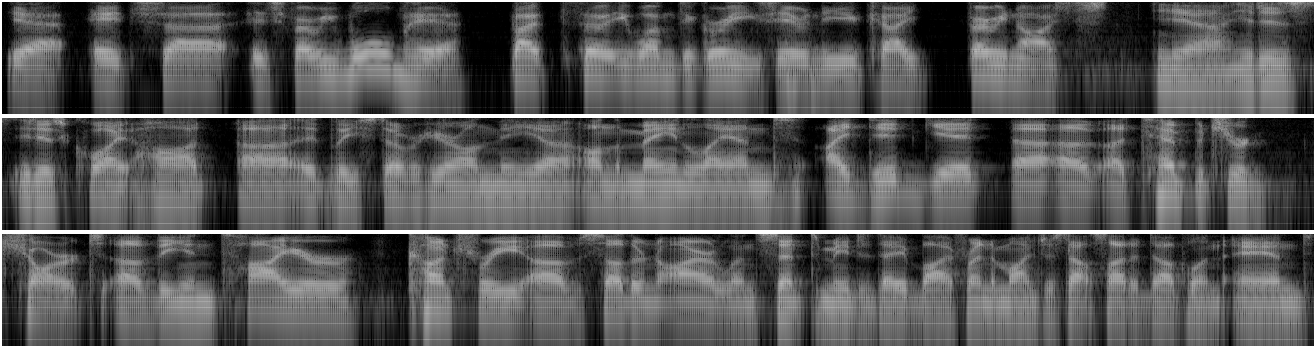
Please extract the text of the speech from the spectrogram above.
Yeah, it's uh, it's very warm here, about 31 degrees here in the UK. Very nice. Yeah, it is. It is quite hot, uh, at least over here on the uh, on the mainland. I did get a, a temperature chart of the entire country of Southern Ireland sent to me today by a friend of mine just outside of Dublin, and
